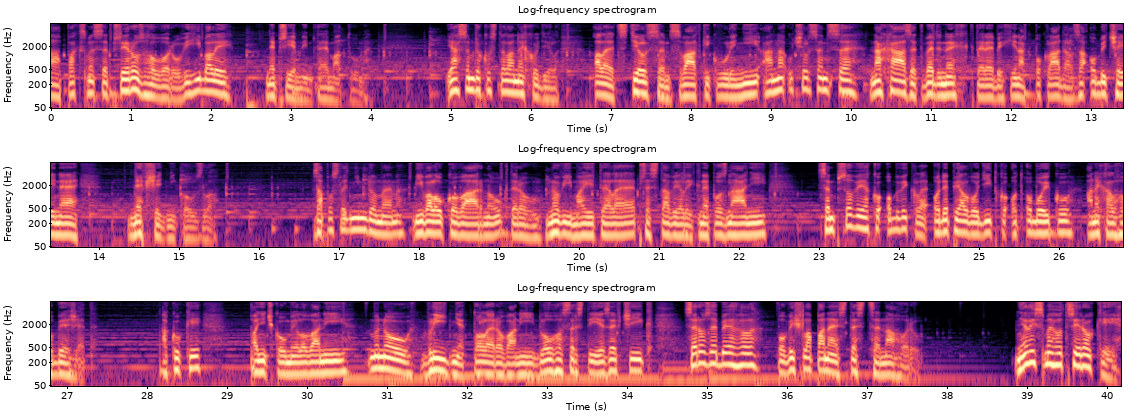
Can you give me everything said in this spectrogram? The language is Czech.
a pak jsme se při rozhovoru vyhýbali nepříjemným tématům. Já jsem do kostela nechodil, ale ctil jsem svátky kvůli ní a naučil jsem se nacházet ve dnech, které bych jinak pokládal za obyčejné, nevšední kouzlo. Za posledním domem, bývalou kovárnou, kterou noví majitelé přestavili k nepoznání, jsem psovi jako obvykle odepěl vodítko od obojku a nechal ho běžet. A Kuky, paničkou milovaný, mnou vlídně tolerovaný dlouhosrstý jezevčík, se rozeběhl po vyšlapané stezce nahoru. Měli jsme ho tři roky,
